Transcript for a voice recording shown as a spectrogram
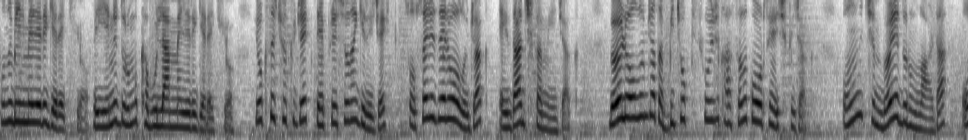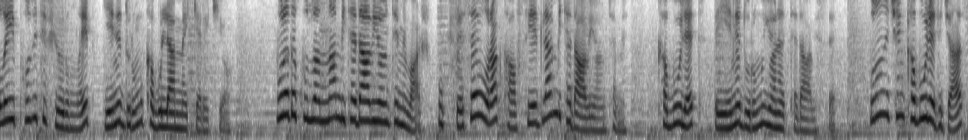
Bunu bilmeleri gerekiyor ve yeni durumu kabullenmeleri gerekiyor. Yoksa çökecek, depresyona girecek, sosyal izole olacak, evden çıkamayacak. Böyle olunca da birçok psikolojik hastalık ortaya çıkacak. Onun için böyle durumlarda olayı pozitif yorumlayıp yeni durumu kabullenmek gerekiyor. Burada kullanılan bir tedavi yöntemi var. Bu küresel olarak tavsiye edilen bir tedavi yöntemi. Kabul et ve yeni durumu yönet tedavisi. Bunun için kabul edeceğiz.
